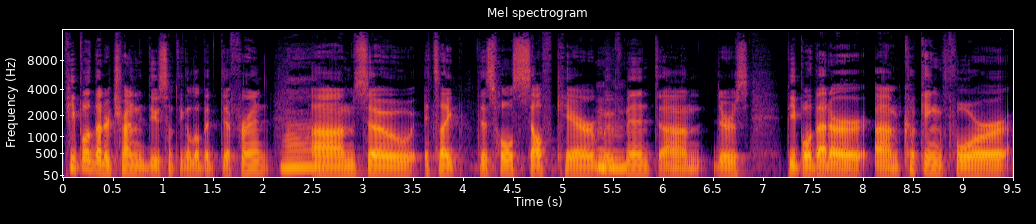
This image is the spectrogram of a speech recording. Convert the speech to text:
people that are trying to do something a little bit different. Um, so it's like this whole self care Mm-hmm. movement. Um, there's people that are um, cooking for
